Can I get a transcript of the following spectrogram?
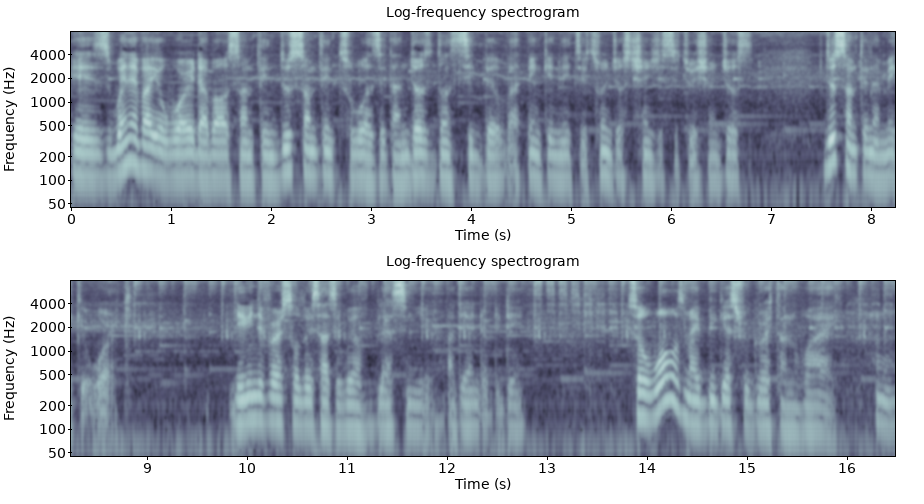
is whenever you're worried about something, do something towards it and just don't sit there overthinking it. It won't just change the situation. Just do something and make it work. The universe always has a way of blessing you at the end of the day. So, what was my biggest regret and why? Hmm.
